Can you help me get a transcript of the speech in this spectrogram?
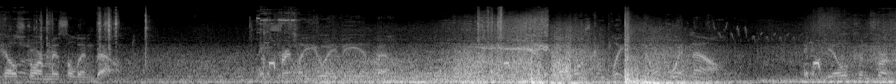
Hellstorm missile inbound. Friendly UAV inbound. Almost complete. Don't quit now. Kill confirmed.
